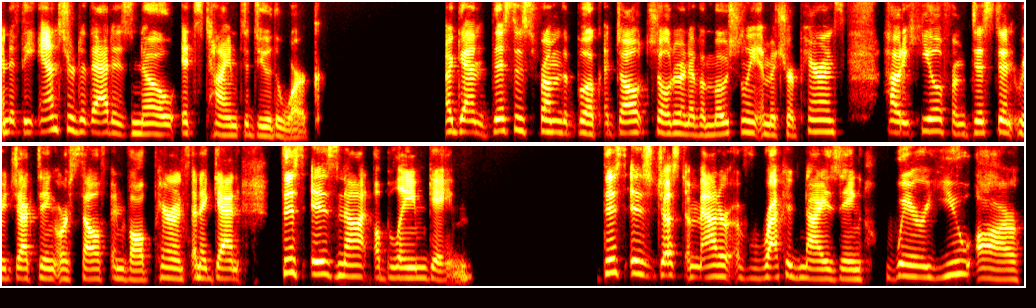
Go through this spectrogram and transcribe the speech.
And if the answer to that is no, it's time to do the work. Again, this is from the book Adult Children of Emotionally Immature Parents How to Heal from Distant, Rejecting, or Self Involved Parents. And again, this is not a blame game. This is just a matter of recognizing where you are,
